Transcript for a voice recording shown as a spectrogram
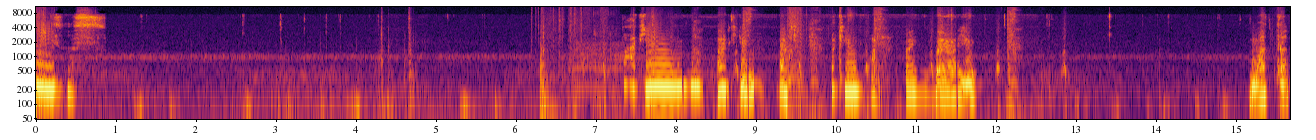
Jesus. Fuck you! Fuck you! Fuck you! Fuck you! Fuck you! Where are you? What the?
